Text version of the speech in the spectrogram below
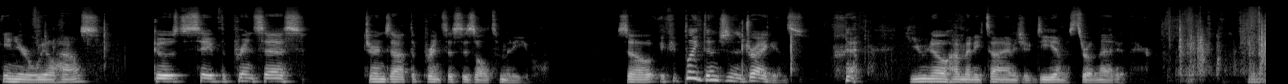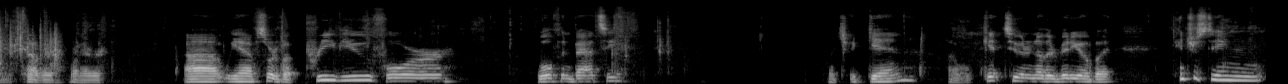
in your wheelhouse. Goes to save the princess. Turns out the princess is ultimate evil. So if you play Dungeons and Dragons, you know how many times your DM has thrown that in there. Cover, whatever. Uh, we have sort of a preview for Wulf and Batsy, which again, I will get to in another video, but interesting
